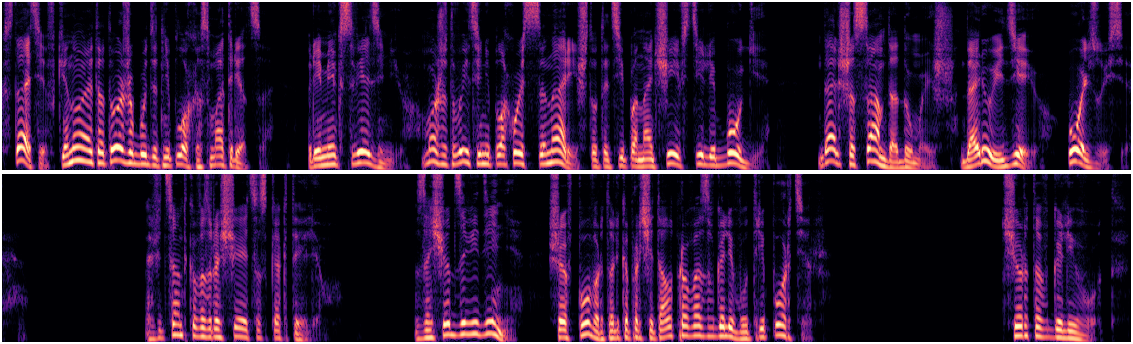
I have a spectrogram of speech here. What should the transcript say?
«Кстати, в кино это тоже будет неплохо смотреться. Прими к сведению. Может выйти неплохой сценарий, что-то типа ночей в стиле буги, Дальше сам додумаешь. Дарю идею. Пользуйся. Официантка возвращается с коктейлем. За счет заведения. Шеф-повар только прочитал про вас в Голливуд-репортер. Чёртов Голливуд.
